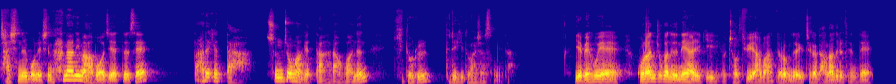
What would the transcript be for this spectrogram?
자신을 보내신 하나님 아버지의 뜻에 따르겠다, 순종하겠다라고 하는 기도를 드리기도 하셨습니다. 예배 후에 고난주간 은혜 알기, 저 뒤에 아마 여러분들에게 제가 나눠드릴 텐데,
